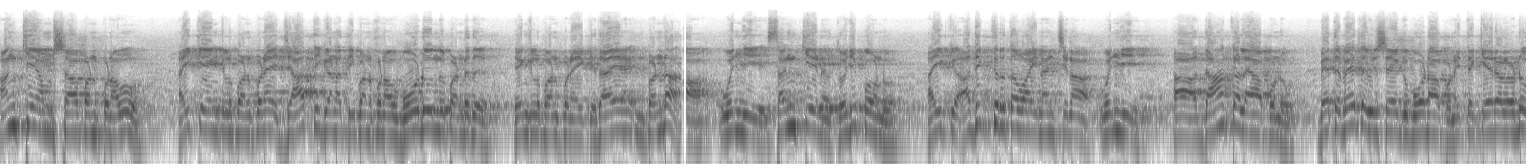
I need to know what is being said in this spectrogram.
ಅಂಕಿ ಅಂಶ ಪಣ್ಪುಣವು ಐಕ್ಯ ಎಂಕಲ್ ಪಣ್ಪುಣೆ ಜಾತಿ ಗಣತಿ ಪಣ್ಪುಣವು ಬೋಡುಂದು ಪಂಡದು ಎಂಕಲ್ ಪಣ್ಪುಣೆ ಐಕ್ಯ ದಾಯ ಪಂಡ ಒಂಜಿ ಸಂಖ್ಯೆನು ತೊಜಿಪೌಂಡು. ಐಕ್ಯ ಅಧಿಕೃತವಾಗಿ ನಂಚಿನ ಒಂಜಿ ಆ ದಾಖಲೆ ಆಪುಂಡು. ಬೇತೆ ಬೇತ ವಿಷಯಕ್ಕೆ ಬೋಡಾಪುಂಡು ಇತ್ತೆ ಕೇರಳಡು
